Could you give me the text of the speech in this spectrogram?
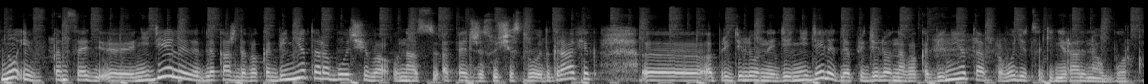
Ну и в конце э, недели для каждого кабинета рабочего у нас, опять же, существует график, э, определенный день недели для определенного кабинета проводится генеральная уборка.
